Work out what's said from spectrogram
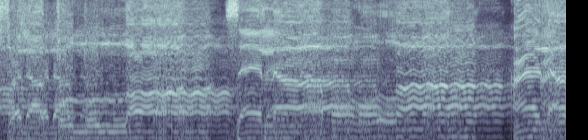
സ്വലാത്തുല്ലാഹ് സലാമുല്ലാഹ് അലാ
